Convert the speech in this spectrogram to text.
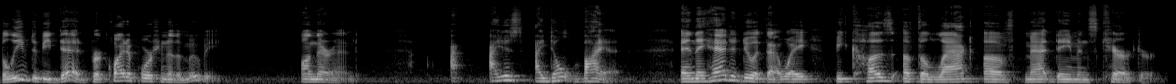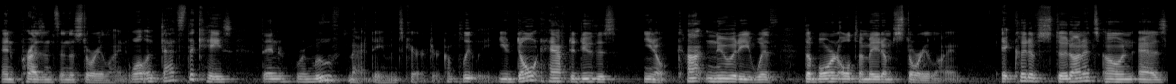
believed to be dead for quite a portion of the movie on their end. I, I just I don't buy it. And they had to do it that way because of the lack of Matt Damon's character and presence in the storyline. Well, if that's the case, then remove Matt Damon's character completely. You don't have to do this, you know, continuity with the Bourne Ultimatum storyline. It could have stood on its own as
